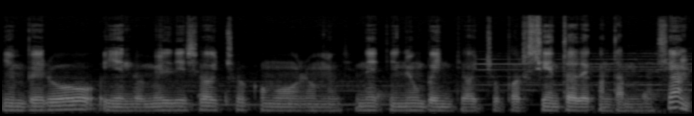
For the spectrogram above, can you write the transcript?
Y en Perú y en 2018, como lo mencioné, tiene un 28% de contaminación.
